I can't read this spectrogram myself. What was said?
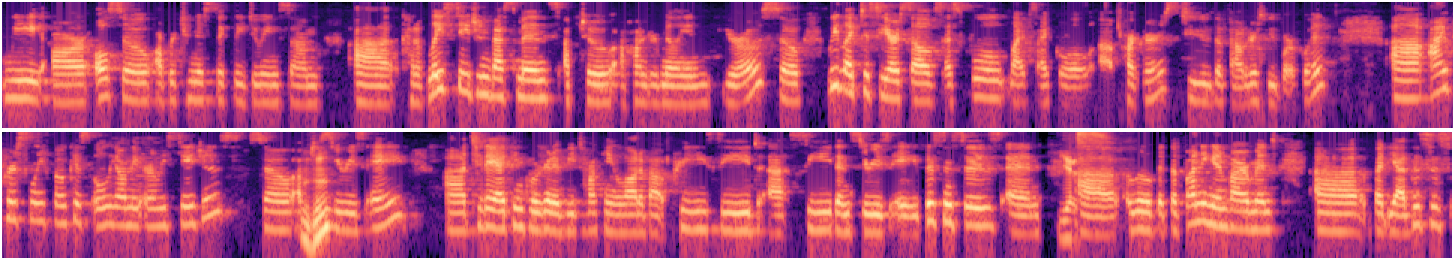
We are also opportunistically doing some uh, kind of late stage investments up to 100 million euros. So we like to see ourselves as full lifecycle uh, partners to the founders we work with. Uh, I personally focus only on the early stages, so up mm-hmm. to Series A. Uh, today, I think we're going to be talking a lot about pre seed, uh, seed, and Series A businesses and yes. Uh, a little bit the funding environment. but yeah, this is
